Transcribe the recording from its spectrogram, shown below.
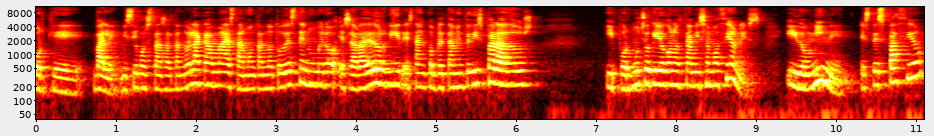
porque, vale, mis hijos están saltando en la cama, están montando todo este número, es la hora de dormir, están completamente disparados y por mucho que yo conozca mis emociones y domine este espacio,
